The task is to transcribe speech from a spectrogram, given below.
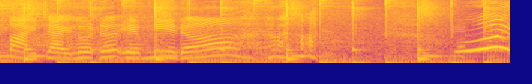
ำบายใจโลดเด้อเอ็มมี่เด้ออุ้ย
